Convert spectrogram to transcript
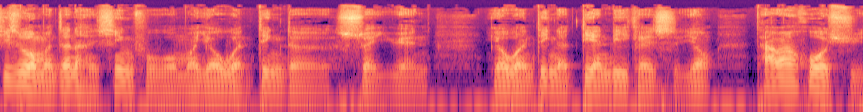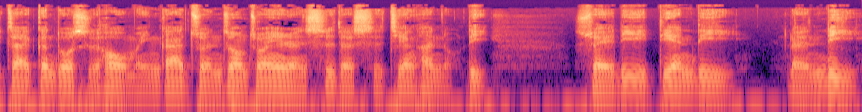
其实我们真的很幸福，我们有稳定的水源，有稳定的电力可以使用。台湾或许在更多时候，我们应该尊重专业人士的时间和努力。水利、电力、人力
